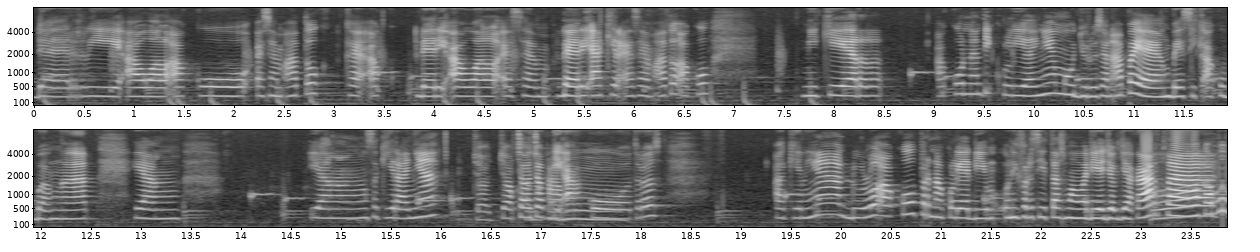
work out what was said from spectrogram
dari awal aku SMA tuh kayak aku dari awal SM dari akhir SMA tuh aku mikir aku nanti kuliahnya mau jurusan apa ya yang basic aku banget yang yang sekiranya cocok cocok di kamu. aku. Terus akhirnya dulu aku pernah kuliah di Universitas Muhammadiyah Yogyakarta oh kamu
